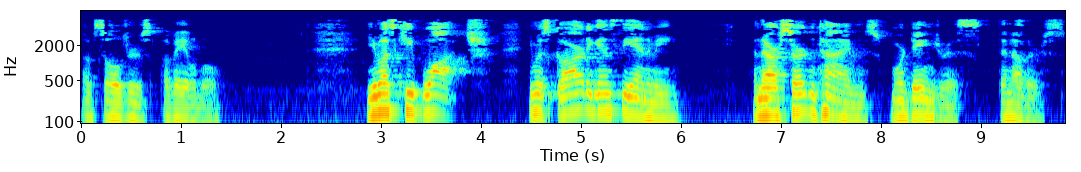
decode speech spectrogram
of soldiers available. You must keep watch. You must guard against the enemy. And there are certain times more dangerous than others.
